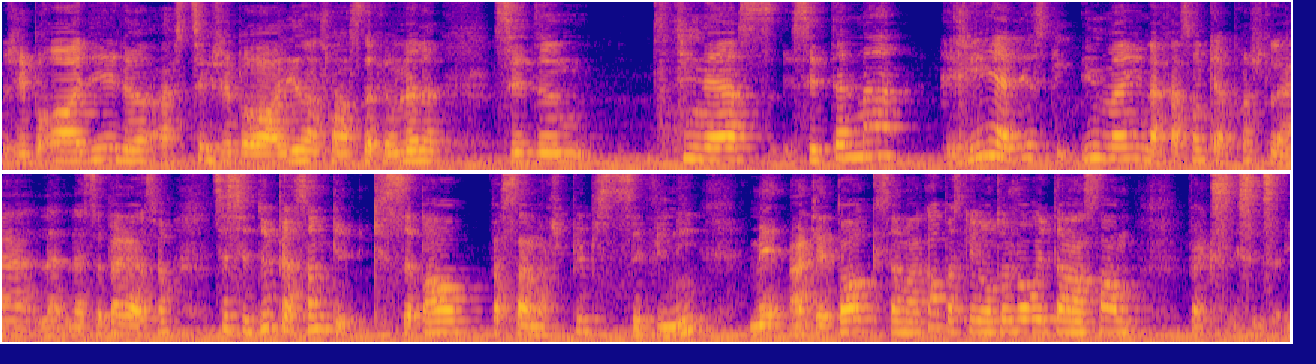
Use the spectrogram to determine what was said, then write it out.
J'ai braillé là, ah, que j'ai braillé dans, ce film-là. là? C'est d'une finesse. C'est tellement réaliste et humain la façon qu'il approche la, la- la séparation. Tu sais, c'est deux personnes qui, qui se séparent parce que ça marche plus puis c'est fini, mais en quelque part qui s'aiment encore parce qu'ils ont toujours été ensemble. Fait que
